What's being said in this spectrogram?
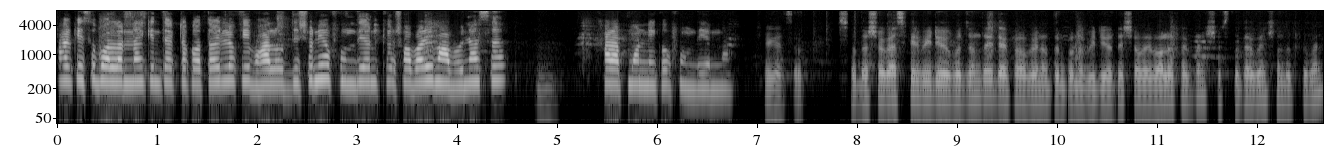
আর কিছু বলার নাই কিন্তু একটা কথা হইল কি ভালো উদ্দেশ্য নিয়ে ফোন দিয়েন কেউ- সবারই মা বোন আছে। খারাপ মন নিয়ে কেউ ফোন দিয়েন না। ঠিক আছে। তো দর্শক আজকের ভিডিও পর্যন্তই। দেখা হবে নতুন কোনো ভিডিওতে। সবাই ভালো থাকবেন সুস্থ থাকবেন সুন্দর থাকবেন।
